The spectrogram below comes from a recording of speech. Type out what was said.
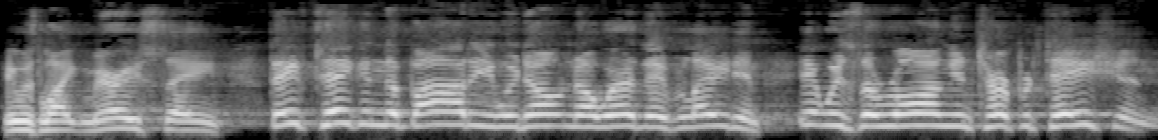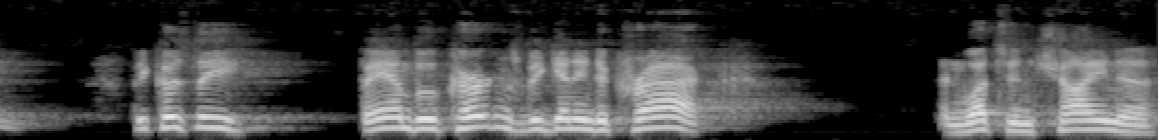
It was like Mary saying, They've taken the body and we don't know where they've laid him. It was the wrong interpretation because the bamboo curtain's beginning to crack. And what's in China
